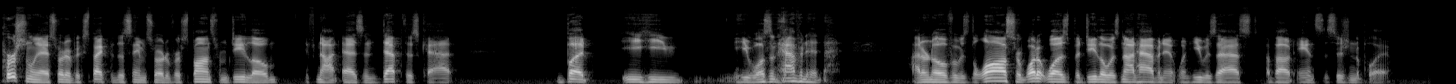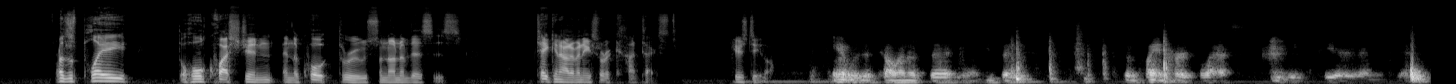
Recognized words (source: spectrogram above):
personally, I sort of expected the same sort of response from D'Lo, if not as in depth as KAT, but he, he he wasn't having it. I don't know if it was the loss or what it was, but D'Lo was not having it when he was asked about Ant's decision to play. I'll just play the whole question and the quote through, so none of this is taken out of any sort of context. Here's D'Lo. Ant was just telling us that you know he's been been playing hurt the last few weeks here, and, and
